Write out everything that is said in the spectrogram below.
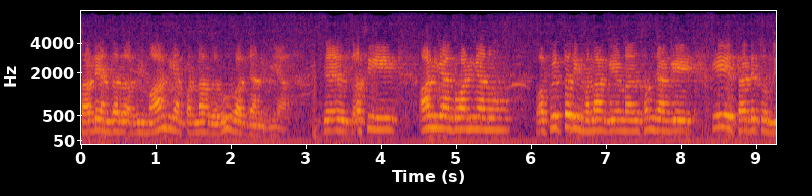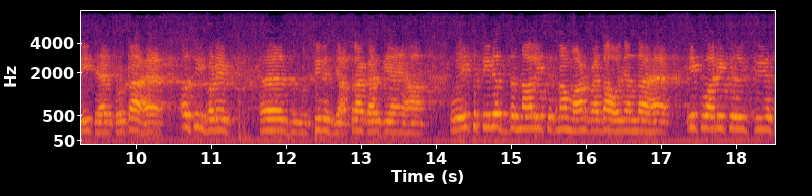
ਸਾਡੇ ਅੰਦਰ ਅਭਿਮਾਨ ਦੀਆਂ ਪੰਡਾਂ ਜ਼ਰੂਰ ਵੱਧ ਜਾਣਗੀਆਂ। ਤੇ ਅਸੀਂ ਆਂਡੀਆਂ ਗਵਾਂਡੀਆਂ ਨੂੰ ਅਪਵਿੱਤਰ ਹੀ ਮੰਨਾਂਗੇ, ਉਹਨਾਂ ਨੂੰ ਸਮਝਾਂਗੇ ਕਿ ਇਹ ਸਾਡੇ ਤੋਂ ਨੀਚ ਹੈ, ਛੋਟਾ ਹੈ। ਅਸੀਂ ਬੜੇ ਤੀਰਥ ਯਾਤਰਾ ਕਰਕੇ ਆਏ ਹਾਂ। ਉਹ ਇੱਕ ਤੀਰਥ ਨਾਲ ਹੀ ਕਿਤਨਾ ਮਾਣ ਪੈਦਾ ਹੋ ਜਾਂਦਾ ਹੈ। ਇੱਕ ਵਾਰੀ ਤੀਰਥ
